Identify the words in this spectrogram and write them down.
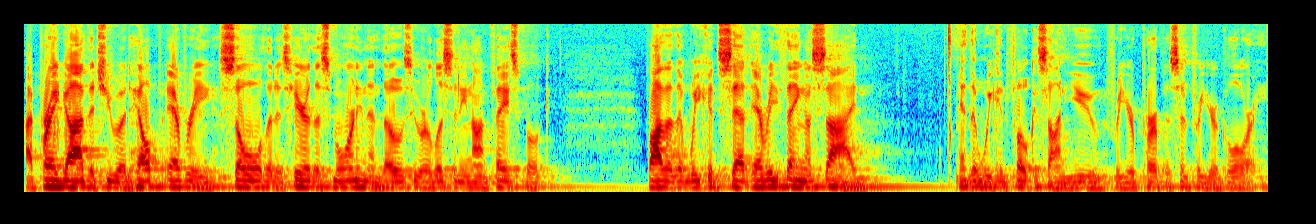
I pray, God, that you would help every soul that is here this morning and those who are listening on Facebook. Father, that we could set everything aside and that we could focus on you for your purpose and for your glory.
